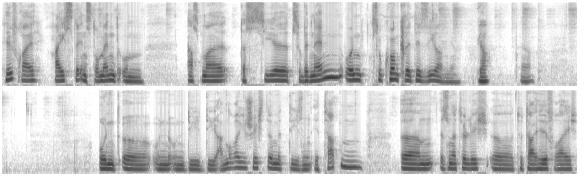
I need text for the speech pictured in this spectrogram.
hilfreichste Instrument, um erstmal das Ziel zu benennen und zu konkretisieren. Ja. Ja. Ja. Und, äh, und, und die, die andere Geschichte mit diesen Etappen ähm, ist natürlich äh, total hilfreich.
